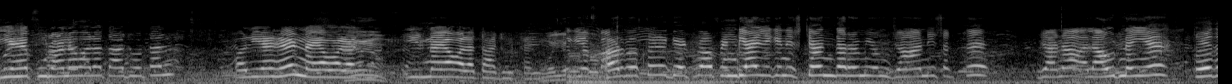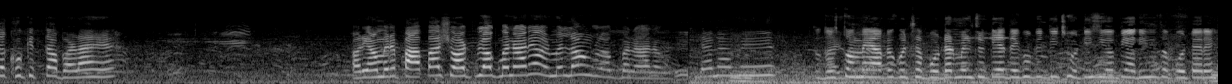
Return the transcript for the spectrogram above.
ये है पुराना वाला ताज होटल और ये है नया वाला ये नया वाला ताज होटल। और दोस्तों ये गेट वे ऑफ़ इंडिया है लेकिन इसके अंदर हम हम जा नहीं सकते। जाना अलाउड नहीं है। तो ये देखो कितना बड़ा है। और यहाँ मेरे पापा शॉर्ट ब्लॉग बना रहे हैं और मैं लॉन्ग ब्लॉग बना रहा हूँ। क्या नाम है? तो दोस्तों हमें यहाँ पे कुछ सपोर्टर मिल चुके हैं। देखो कितनी छोटी सी और प्यारी सी सपोर्टर है। है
